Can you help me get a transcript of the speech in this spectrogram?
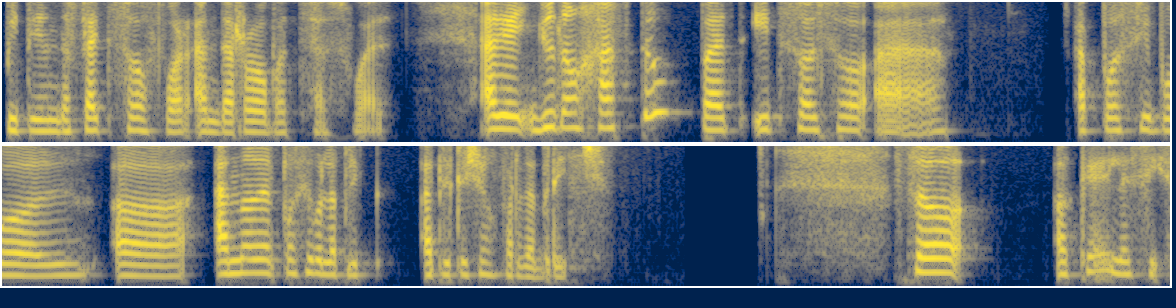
between the flight software and the robots as well. Again, you don't have to, but it's also a, a possible, uh, another possible applic application for the bridge. So, okay, let's see.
